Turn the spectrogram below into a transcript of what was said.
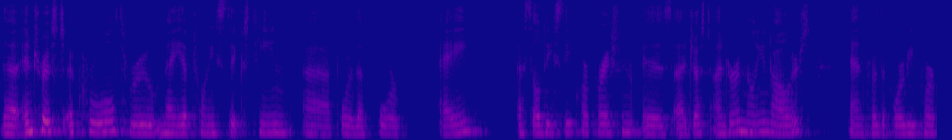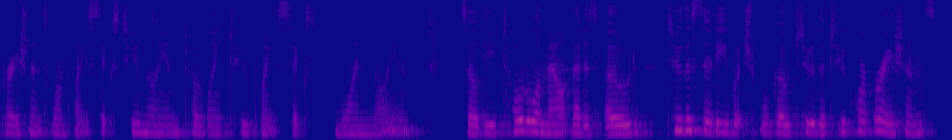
The interest accrual through May of 2016 uh, for the 4A SLDC Corporation is uh, just under a million dollars. And for the 4B Corporation, it's 1.62 million, totaling 2.61 million. So the total amount that is owed to the city, which will go to the two corporations,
